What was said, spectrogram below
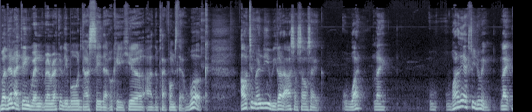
but then I think when when a record label does say that, okay, here are the platforms that work, ultimately we gotta ask ourselves like, what like what are they actually doing? Like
